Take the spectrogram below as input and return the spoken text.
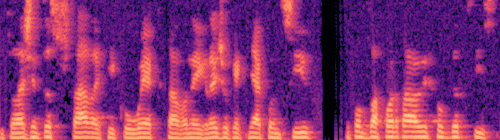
e toda a gente assustada aqui com o eco que estava na igreja, o que é que tinha acontecido. E fomos lá fora, estava a haver fogo de artifício.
